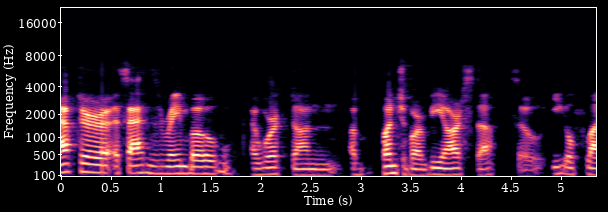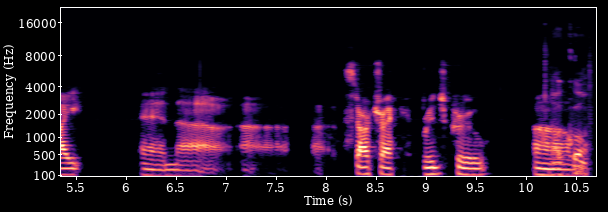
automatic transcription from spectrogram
after assassin's rainbow i worked on a bunch of our vr stuff so eagle flight and uh, uh, uh, star trek Bridge Crew. Um, oh, cool.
